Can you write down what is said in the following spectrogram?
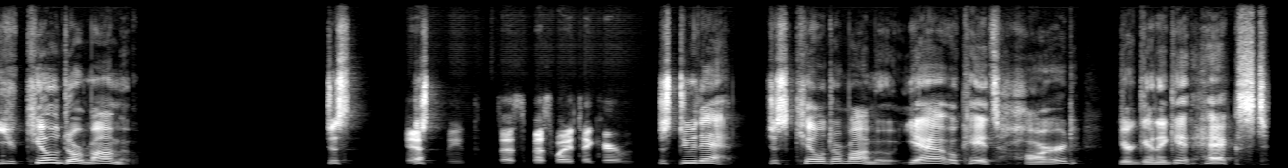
you kill Dormammu. Just Yeah, Just- I mean, that's the best way to take care of him. just do that. Just kill Dormammu. Yeah, okay, it's hard. You're gonna get hexed.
